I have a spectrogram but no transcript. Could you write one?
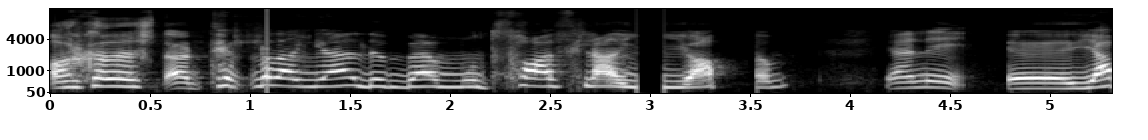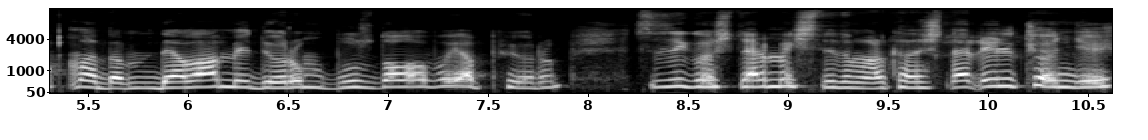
Arkadaşlar tekrardan geldim. Ben mutfağı falan yaptım. Yani e, yapmadım. Devam ediyorum. Buzdolabı yapıyorum. Sizi göstermek istedim arkadaşlar. İlk önce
